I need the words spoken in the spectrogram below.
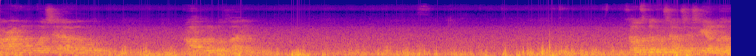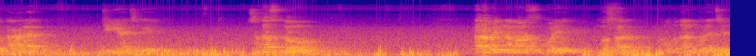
طعامه وشرابه. رواه البخاري সমস্ত প্রশংসা সেই আল্লাহ তাআলা যিনি আজকে সাতাশতম তারাবের নামাজ পড়ে বসার ক্ষমতা দান করেছেন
